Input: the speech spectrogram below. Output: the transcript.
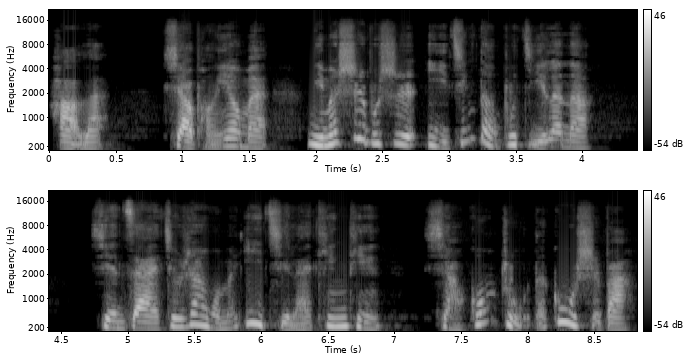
好了，小朋友们，你们是不是已经等不及了呢？现在就让我们一起来听听小公主的故事吧。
